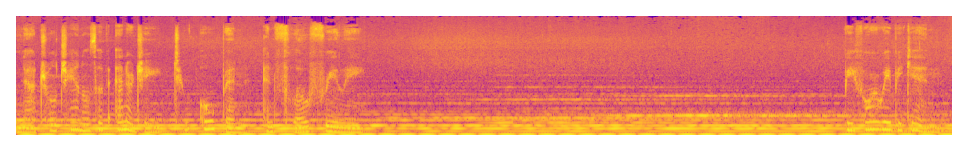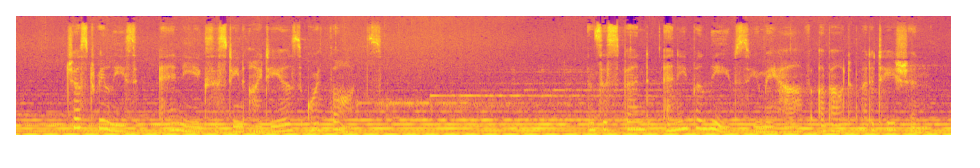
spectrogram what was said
Natural channels of energy to open and flow freely. Before we begin, just release any existing ideas or thoughts and suspend any beliefs you may have about meditation.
